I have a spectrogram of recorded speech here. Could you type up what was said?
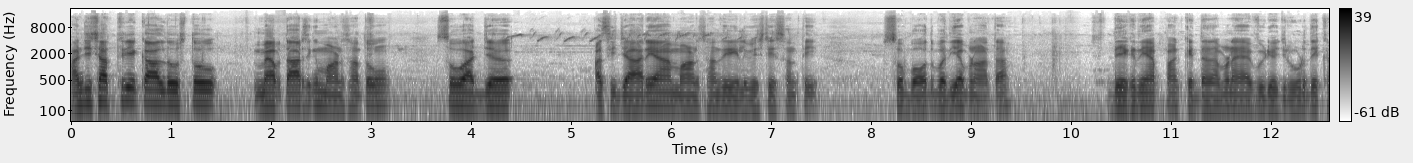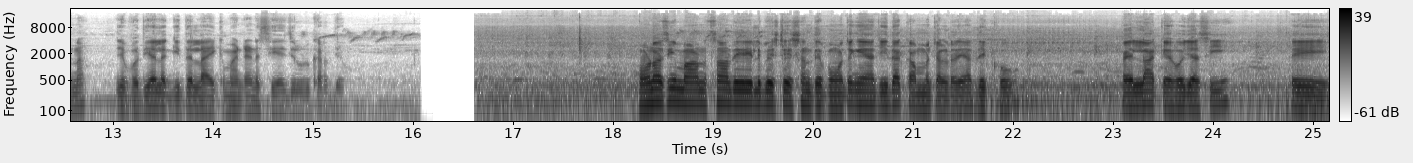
ਹਾਂਜੀ, ਸਤਿ ਸ੍ਰੀ ਅਕਾਲ ਦੋਸਤੋ। ਮੈਂ ਅਵਤਾਰ ਸਿੰਘ ਮਾਨਸਾ ਤੋਂ। ਸੋ ਅੱਜ ਅਸੀਂ ਜਾ ਰਹੇ ਹਾਂ ਮਾਨਸਾ ਦੇ ਰੇਲਵੇ ਸਟੇਸ਼ਨ ਤੇ। ਸੋ ਬਹੁਤ ਵਧੀਆ ਬਣਾਤਾ। ਦੇਖਦੇ ਹਾਂ ਆਪਾਂ ਕਿੱਦਾਂ ਦਾ ਬਣਾਇਆ। ਵੀਡੀਓ ਜ਼ਰੂਰ ਦੇਖਣਾ। ਜੇ ਵਧੀਆ ਲੱਗੀ ਤਾਂ ਲਾਈਕ, ਕਮੈਂਟ ਐਂਡ ਸ਼ੇਅਰ ਜ਼ਰੂਰ ਕਰ ਦਿਓ। ਹੁਣ ਅਸੀਂ ਮਾਨਸਾ ਦੇ ਰੇਲਵੇ ਸਟੇਸ਼ਨ ਤੇ ਪਹੁੰਚ ਗਏ ਹਾਂ। ਜਿਹਦਾ ਕੰਮ ਚੱਲ ਰਿਹਾ, ਦੇਖੋ। ਪਹਿਲਾਂ ਕਿਹੋ ਜਿਹਾ ਸੀ ਤੇ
